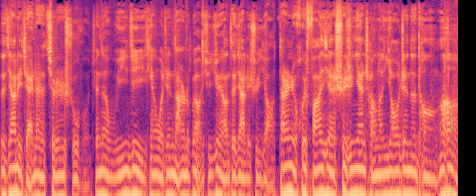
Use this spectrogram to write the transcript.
在家里宅着确实是舒服，真的。五一这几天我真哪儿都不想去，就想在家里睡觉。但是你会发现，睡时间长了腰真的疼啊。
